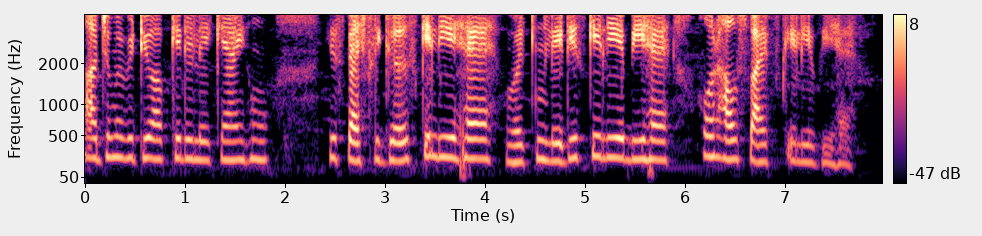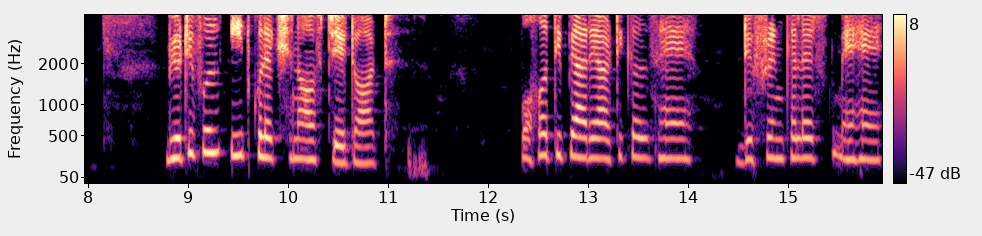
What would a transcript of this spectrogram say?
आज जो मैं वीडियो आपके लिए लेके आई हूँ, ये स्पेशली गर्ल्स के लिए है वर्किंग लेडीज़ के लिए भी है, और हाउस वाइफ के लिए भी है। Beautiful Eid collection of J dot बहुत ही प्यारे आर्टिकल्स हैं डिफरेंट कलर्स में हैं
